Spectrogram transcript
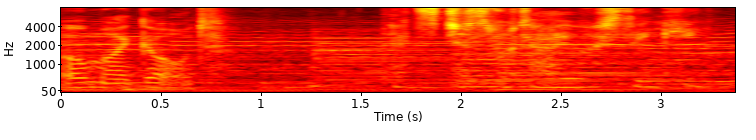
Oh my God. That's just what I was thinking.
